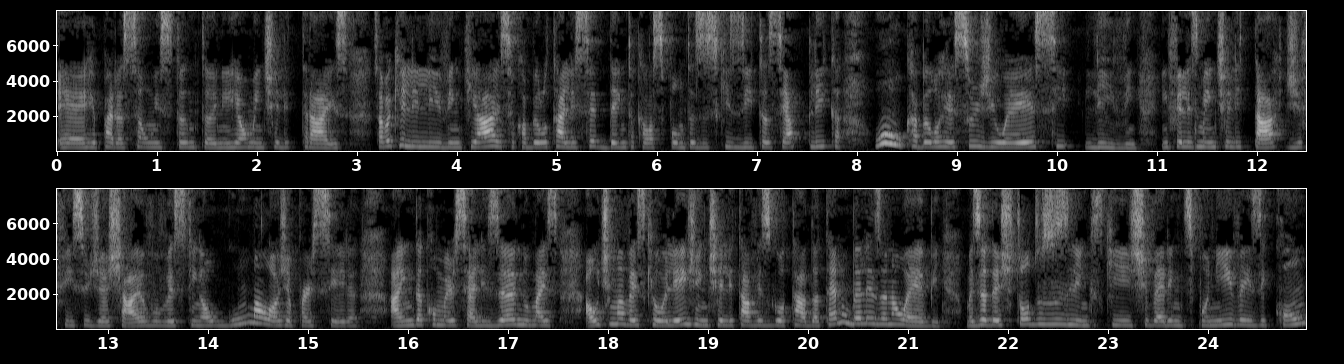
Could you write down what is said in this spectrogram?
é reparação instantânea e realmente ele traz. Sabe aquele living que, ai, ah, seu cabelo tá ali sedento, aquelas pontas esquisitas, você aplica, uh, o cabelo ressurgiu. É esse Living. Infelizmente ele tá difícil de achar. Eu vou ver se tem alguma loja parceira ainda comercializando, mas a última vez que eu olhei, gente, ele tava esgotado até no Beleza na Web. Mas eu deixo todos os links que estiverem disponíveis e com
